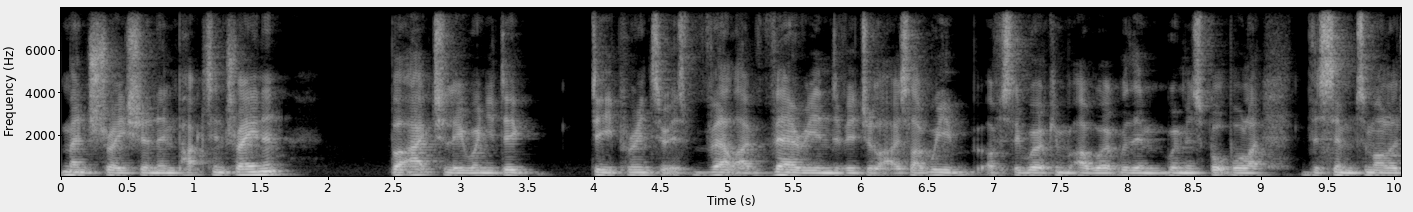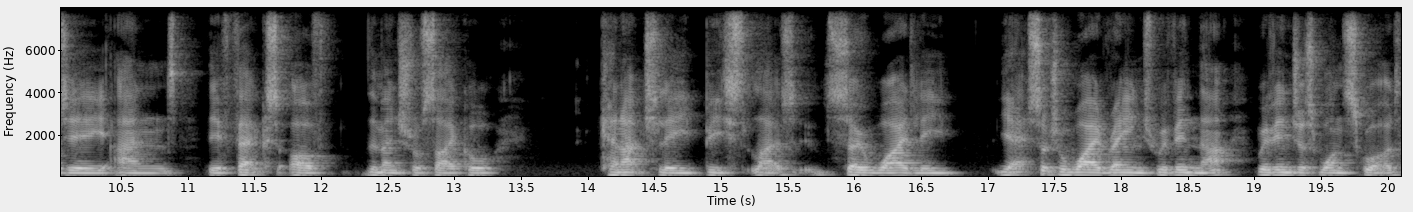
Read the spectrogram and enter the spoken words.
menstruation impacting training but actually when you dig deeper into it, it's very, like very individualized. Like we obviously working, I work within women's football, like the symptomology and the effects of the menstrual cycle can actually be like so widely yeah such a wide range within that within just one squad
